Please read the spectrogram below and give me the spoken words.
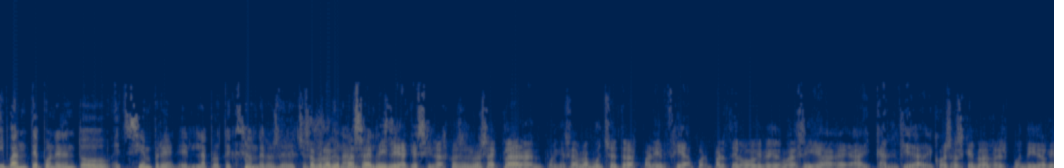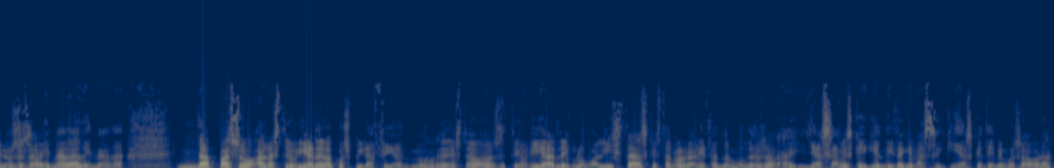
y anteponer en todo siempre eh, la protección de los derechos ¿Sabes lo que pasa, Emilia? Que si las cosas no se aclaran, porque se habla mucho de transparencia por parte del gobierno y demás, y hay cantidad de cosas que no han respondido, que no se sabe nada de nada, da paso a las teorías de la conspiración, ¿no? Estas teorías de globalistas que están organizando el mundo. Eso, ya sabes que hay quien dice que las sequías que tenemos ahora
